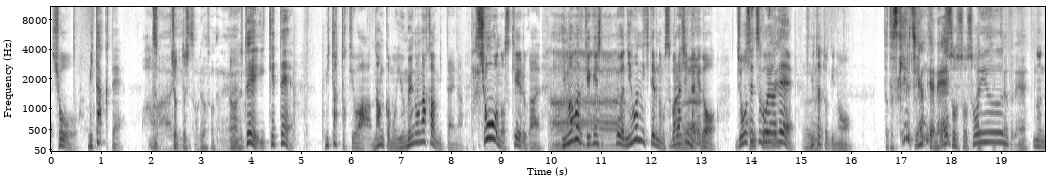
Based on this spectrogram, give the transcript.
ショーを見たくてちょっとそれはそうだね。うん、で行けて見た時はなんかもう夢の中みたいなショーのスケールが今まで経験した。要は日本に来てるのも素晴らしいんだけど常設小屋で見た時の、ちょっとスケール違うんだよね。そうそうそういうの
